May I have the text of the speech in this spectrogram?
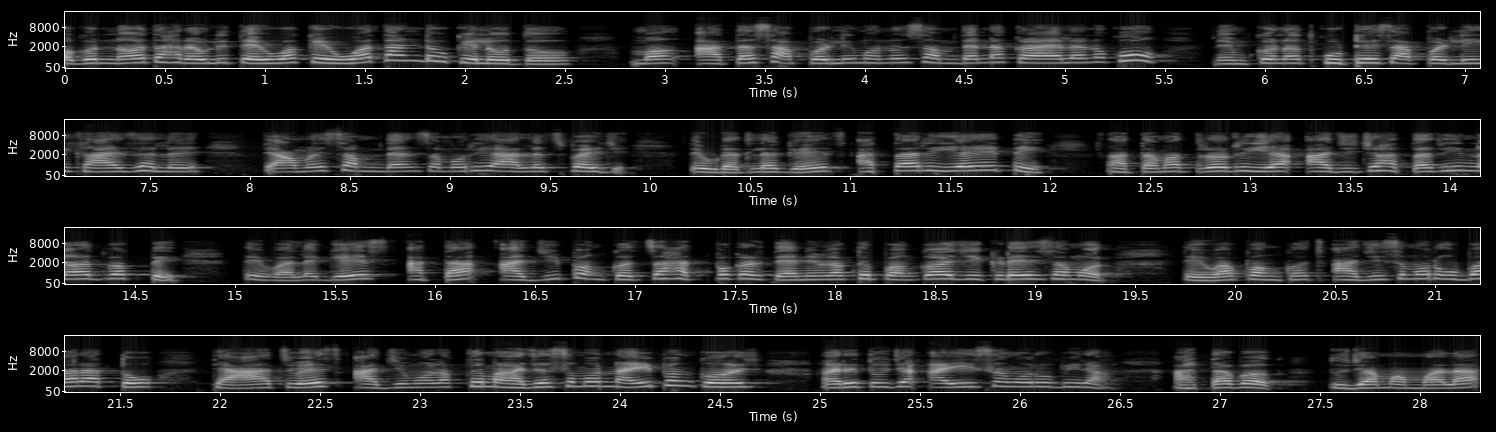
अगं नथ हरवली तेव्हा केव्हा तांडव केलं होतं? मग आता सापडली म्हणून समद्यांना कळायला नको? नेमकं नथ कुठे सापडली? काय झालंय? त्यामुळे समद्यांसमोर हे आलंच पाहिजे. तेवढ्यात लगेच आता रिया येते. आता मात्र रिया आजीच्या हातात ही नथ बघते. तेव्हा लगेच आता आजी पंकजचा हात पकडते आणि लागते पंकज इकडे समोर. तेव्हा पंकज आजीसमोर उभा राहतो. त्याच वेळेस आजी मला लागते माझ्यासमोर नाही पंकज. अरे तुझ्या आईसमोर उभी राहा. आता बघ तुझ्या मम्माला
